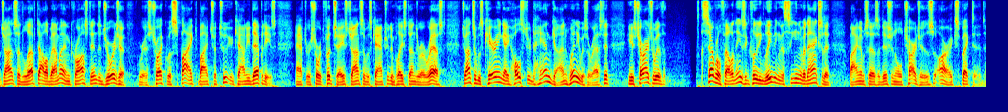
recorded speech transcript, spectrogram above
Johnson left Alabama and crossed into Georgia, where his truck was spiked by Chattooga County deputies. After a short foot chase, Johnson was captured and placed under arrest. Johnson was carrying a holstered handgun when he was arrested. He is charged with several felonies, including leaving the scene of an accident. Bynum says additional charges are expected.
